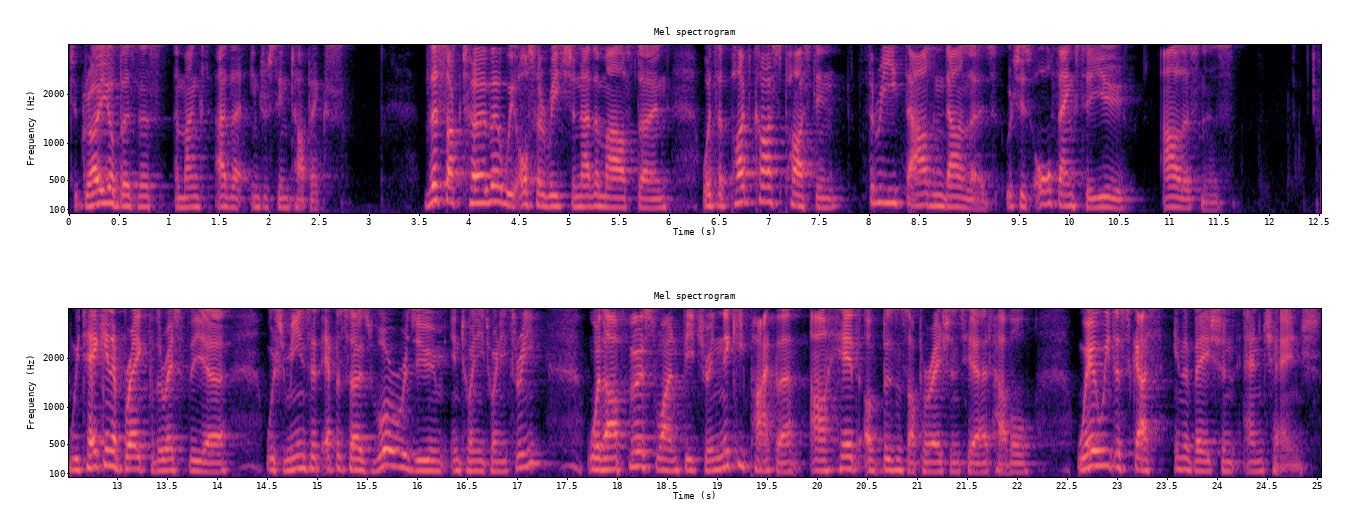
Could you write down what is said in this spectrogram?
to grow your business, amongst other interesting topics. This October, we also reached another milestone with the podcast passing 3,000 downloads, which is all thanks to you, our listeners. We're taking a break for the rest of the year, which means that episodes will resume in 2023, with our first one featuring Nikki Piper, our head of business operations here at Hubble, where we discuss innovation and change.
